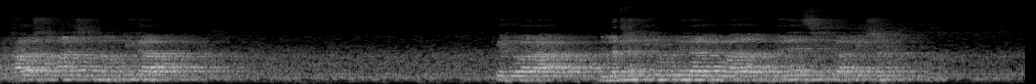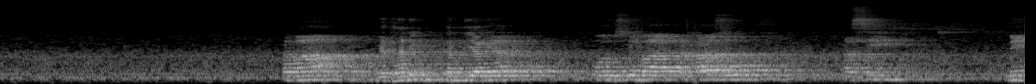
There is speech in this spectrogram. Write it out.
अठारह सौ में के द्वारा लंदन की कंपनी द्वारा बैलेंस शीट का अपेक्षण करवाना वैधानिक कर दिया गया। और उसके बाद अठारह सौ अस्सी में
